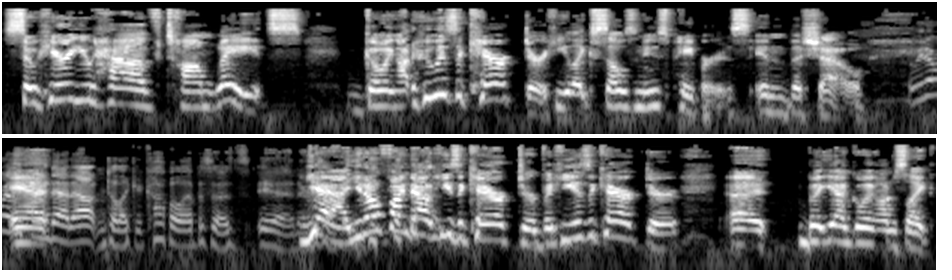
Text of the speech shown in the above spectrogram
So here you have Tom Waits going on who is a character. He like sells newspapers in the show. We don't really And- find that out until like a couple episodes in. Yeah, something. you don't find out he's a character, but he is a character. Uh, but yeah, going on is like,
